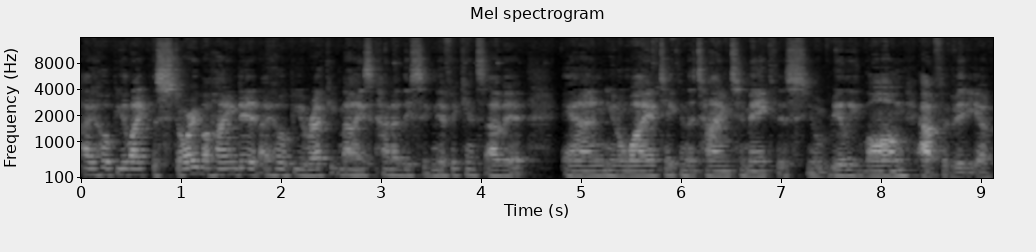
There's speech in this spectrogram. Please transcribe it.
I hope you like the story behind it. I hope you recognize kind of the significance of it and, you know, why I've taken the time to make this, you know, really long outfit video.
